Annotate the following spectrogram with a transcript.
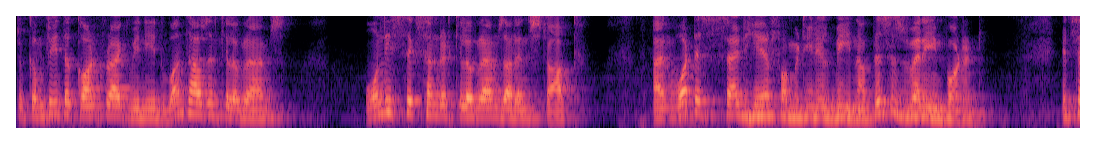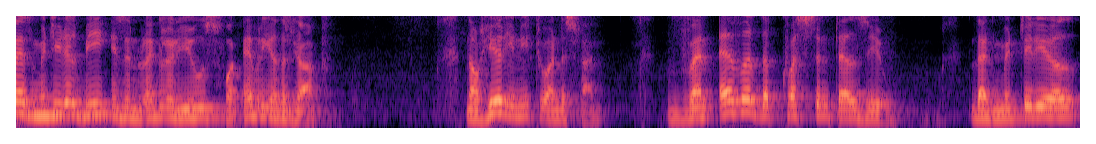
to complete the contract, we need 1000 kilograms. Only 600 kilograms are in stock. And what is said here for material B? Now, this is very important. It says material B is in regular use for every other job. Now, here you need to understand whenever the question tells you that material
